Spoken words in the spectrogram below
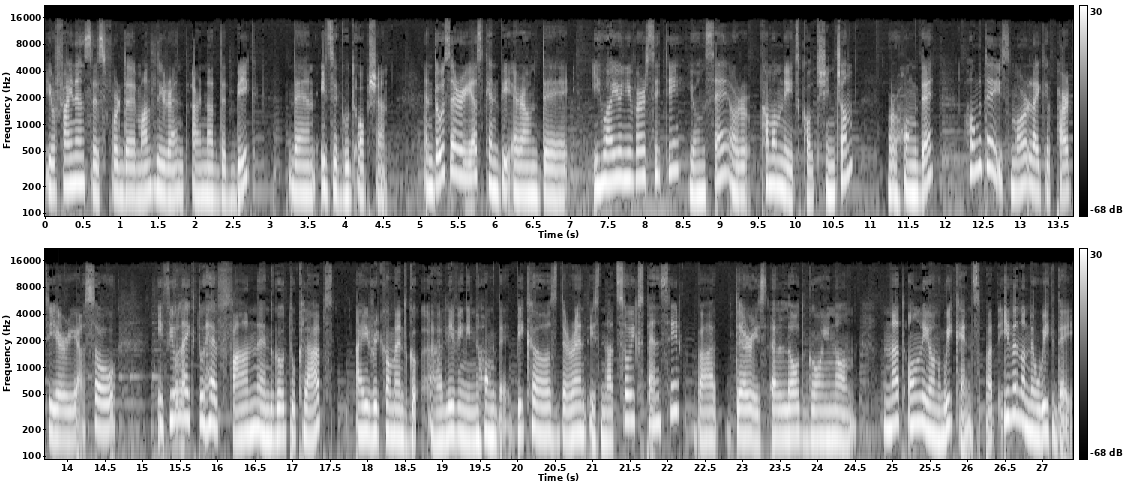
Your finances for the monthly rent are not that big, then it's a good option. And those areas can be around the Ewha University, Yonsei, or commonly it's called Sinchon or Hongdae. Hongdae is more like a party area. So if you like to have fun and go to clubs, I recommend go, uh, living in Hongdae because the rent is not so expensive, but there is a lot going on. Not only on weekends, but even on a weekday.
